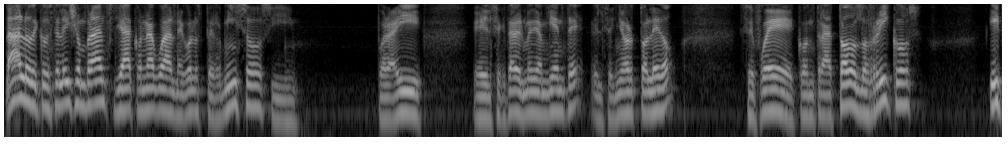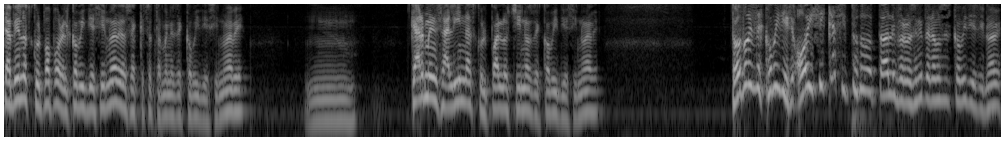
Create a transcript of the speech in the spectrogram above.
ah, lo de Constellation Brands, ya con agua negó los permisos y por ahí el secretario del Medio Ambiente, el señor Toledo, se fue contra todos los ricos y también los culpó por el COVID-19, o sea que eso también es de COVID-19. Mm. Carmen Salinas culpó a los chinos de COVID-19. Todo es de COVID-19. Hoy sí casi todo, toda la información que tenemos es COVID-19.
